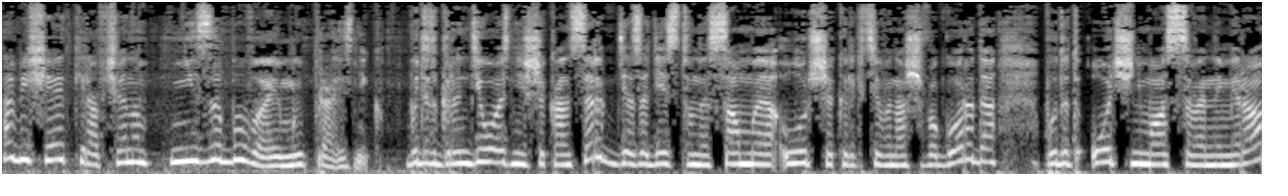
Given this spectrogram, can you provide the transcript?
обещает кировчанам незабываемый праздник. Будет грандиознейший концерт, где задействованы самые лучшие коллективы нашего города. Будут очень массовые номера.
